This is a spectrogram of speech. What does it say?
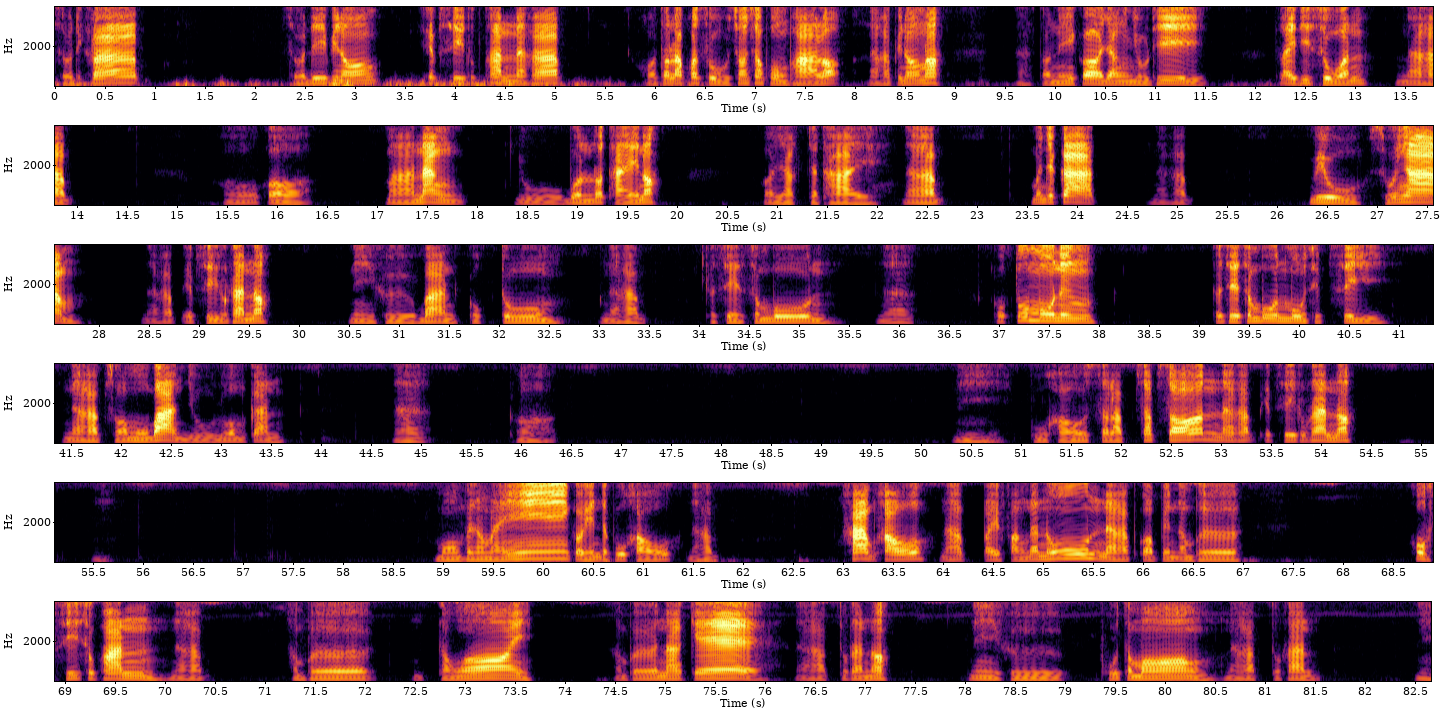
สวัสดีครับ สวัสดีพี่น้อง FC ทุกท่านนะครับ ขอต้อนรับเข้าสู่ช่องช่างพงพาเลาะนะครับ พี่น้องเนาะอะตอนนี้ก็ยังอยู่ที่ไร่ที่สวนนะครับโอ้ก็มานั่งอยู่บนรถไถเนาะก็อยากจะถ่ายนะครับ บรรยากาศนะครับ วิวสวยงามนะครับ FC ทุกท่านเนาะ นี่คือบ้านกกตูมนะครับ เกษตรสมบูรณ์นะฮะกกตูมหมู่หนึ่งเกษตรสมบูรณ์หมู่สิบสี่นะครับสองหมู่บ้านอยู่รวมกันนะฮะก็นี่ภูเขาสลับซับซ้อนนะครับ FC ทุกท่านเนาะ มองไปทางไหนก็เห็นแต่ภูเขานะครับ ข้ามเขานะครับ ไปฝั่งด้านนู้นนะครับ ก็เป็นอำเภอ โคกศรีสุพรรณนะครับอำเภอเต่างอยอำเภอนาแกนะครับ ทุกท่านเนาะนี่คือภูตะมองนะครับ ทุกท่านนี่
